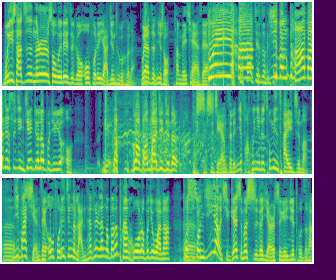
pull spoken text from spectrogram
为啥子那儿所谓的这个 offer 的押金退不回来？为啥子？你说？他没钱噻。对呀，这种你帮他把这事情解决了，不就有哦？你 我要帮他解决的，不是是这样子的，你发挥你的聪明才智嘛，嗯你把现在 ofo 的整个烂摊摊儿啷个把它盘活了，不就完了？不是说你要去给什么十个亿、二十个亿去投资它，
